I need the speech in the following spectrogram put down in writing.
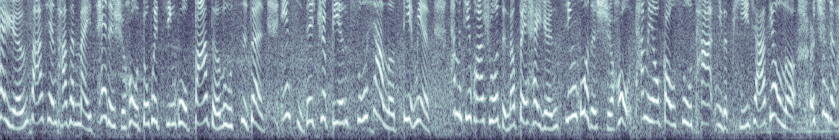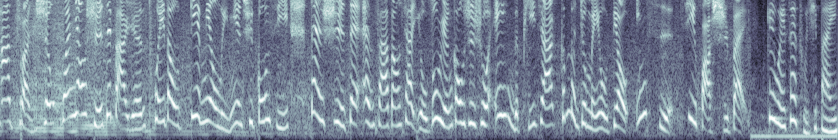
害人，发现他在买菜的时候都会经过巴德路四段，因此在这边租下了店面。他们计划说，等到被害人经过的时候，他们要告诉他你的皮夹掉了，而趁着他转身弯腰时，再把人推到店面里面去攻击。但是在案发当下，有路人告知说：“哎，你的皮夹根本就没有掉，因此计划失败。”计划再次失败，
